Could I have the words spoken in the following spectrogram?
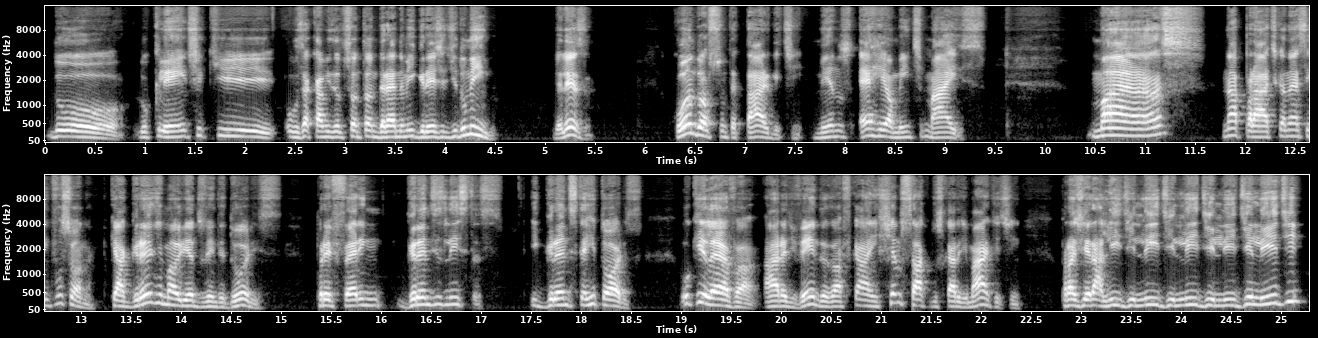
do, do cliente que usa a camisa do Santo André numa igreja de domingo. Beleza? Quando o assunto é target, menos é realmente mais. Mas, na prática, não é assim que funciona. Porque a grande maioria dos vendedores preferem grandes listas e grandes territórios. O que leva a área de vendas a ficar enchendo o saco dos caras de marketing para gerar lead, lead, lead, lead, lead.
